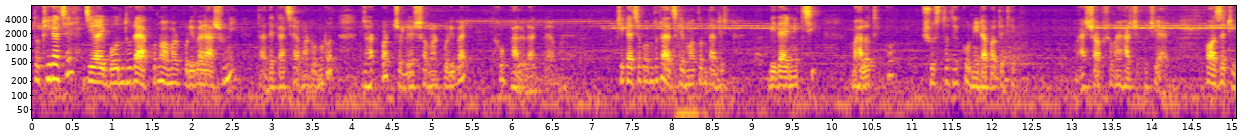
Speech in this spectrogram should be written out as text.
তো ঠিক আছে যে এই বন্ধুরা এখনও আমার পরিবারে আসেনি, তাদের কাছে আমার অনুরোধ, ঝটপট চলে এসো আমার পরিবার, খুব ভালো লাগবে আমার। ঠিক আছে বন্ধুরা, আজকের মতন তাহলে বিদায় নিচ্ছি, ভালো থেকো। সুস্থ থেকো, নিরাপদে থেকো। আর সবসময় হাসি খুশি আর পজিটিভ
